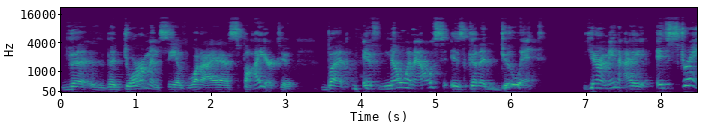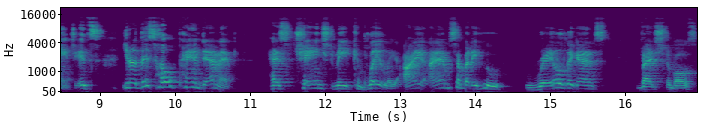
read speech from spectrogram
the the dormancy of what I aspire to. But if no one else is gonna do it, you know what I mean? I it's strange. It's you know this whole pandemic has changed me completely. I I am somebody who railed against vegetables,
